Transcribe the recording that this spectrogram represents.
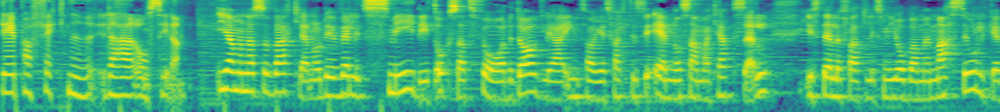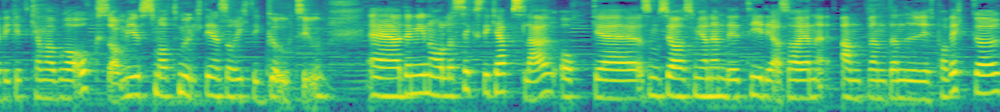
det är perfekt nu i det här årstiden. Ja men alltså verkligen och det är väldigt smidigt också att få det dagliga intaget faktiskt i en och samma kapsel. Istället för att liksom jobba med massa olika vilket kan vara bra också. Men just Smart Multi är en sån riktig go-to. Eh, den innehåller 60 kapslar och eh, som, jag, som jag nämnde tidigare så har jag använt den nu i ett par veckor.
